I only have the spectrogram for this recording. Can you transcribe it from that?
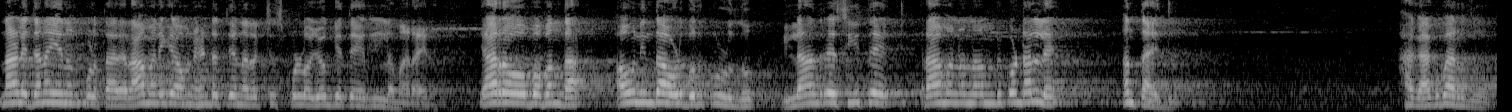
ನಾಳೆ ಜನ ಏನು ಅಂದ್ಕೊಳ್ತಾರೆ ರಾಮನಿಗೆ ಅವನ ಹೆಂಡತಿಯನ್ನು ರಕ್ಷಿಸಿಕೊಳ್ಳೋ ಯೋಗ್ಯತೆ ಇರಲಿಲ್ಲ ಮಾರಾಯನೆ ಯಾರೋ ಒಬ್ಬ ಬಂದ, ಅವನಿಂದ ಅವಳು ಬದುಕುಳಿದು, ಇಲ್ಲಾಂದರೆ ಸೀತೆ ರಾಮನನ್ನು ನಂಬಿಕೊಂಡು ಅಲ್ಲೇ ಅಂತ ಇದ್ರು. ಹಾಗಾಗಬಾರದು.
